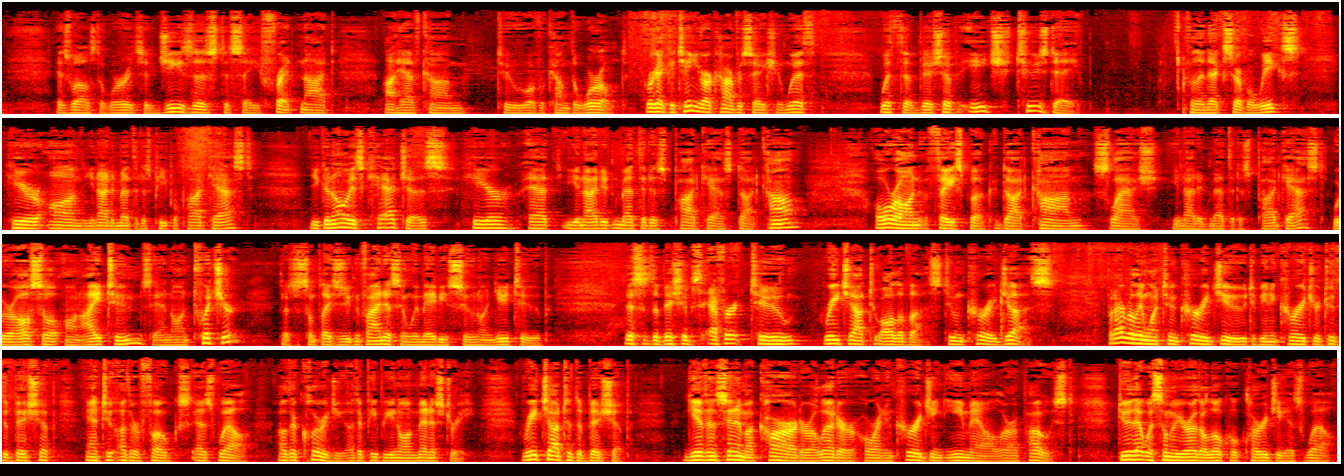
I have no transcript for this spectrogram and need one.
as well as the words of Jesus to say, Fret not, I have come to overcome the world. We're going to continue our conversation with with the bishop each Tuesday for the next several weeks here on the United Methodist People podcast. You can always catch us here at unitedmethodistpodcast.com or on facebook.com slash United Methodist Podcast. We're also on iTunes and on Stitcher. Those are some places you can find us, and we may be soon on YouTube. This is the bishop's effort to reach out to all of us to encourage us. But I really want to encourage you to be an encourager to the bishop and to other folks as well, other clergy, other people you know in ministry. Reach out to the bishop. Give him, send him a card or a letter or an encouraging email or a post. Do that with some of your other local clergy as well.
